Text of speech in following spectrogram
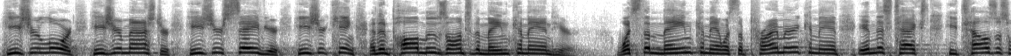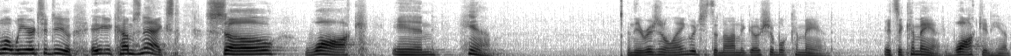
He's your Lord, he's your master, he's your Savior, he's your King. And then Paul moves on to the main command here. What's the main command? What's the primary command in this text? He tells us what we are to do. It, comes next. So walk in him. In the original language, it's a non negotiable command. It's a command. Walk in Him.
